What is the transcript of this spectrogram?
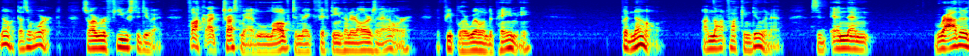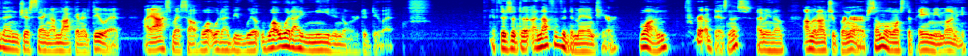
No, it doesn't work. So I refuse to do it. Fuck, I, trust me, I'd love to make fifteen hundred dollars an hour if people are willing to pay me. But no, I'm not fucking doing it. And then rather than just saying I'm not going to do it, I asked myself, what would I be will, what would I need in order to do it? If there's a, enough of a demand here, one for a business. I mean, I'm I'm an entrepreneur. If someone wants to pay me money,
